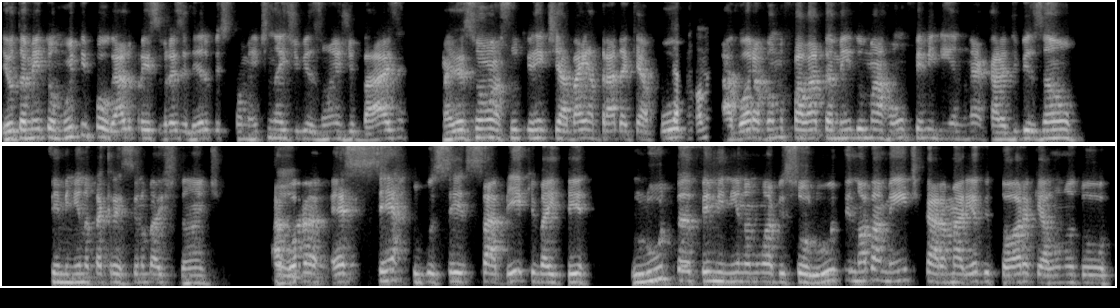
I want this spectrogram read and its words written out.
Eu também estou muito empolgado para esse brasileiro, principalmente nas divisões de base. Mas esse é um assunto que a gente já vai entrar daqui a pouco. Agora vamos falar também do marrom feminino, né, cara? A divisão feminina está crescendo bastante. Agora é certo você saber que vai ter luta feminina no absoluto e novamente, cara, Maria Vitória, que é aluna do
